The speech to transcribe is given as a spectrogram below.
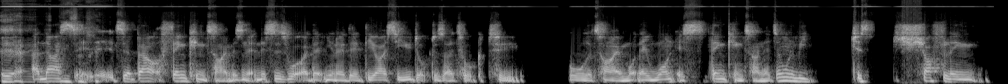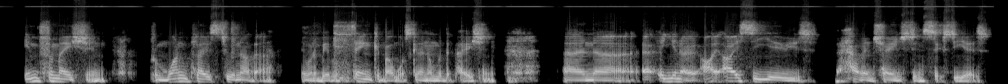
yeah, and that's it's about thinking time, isn't it? And this is what you know the, the ICU doctors I talk to all the time. What they want is thinking time. They don't want to be just shuffling information from one place to another. They want to be able to think about what's going on with the patient. And uh, uh you know, I, ICUs haven't changed in sixty years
